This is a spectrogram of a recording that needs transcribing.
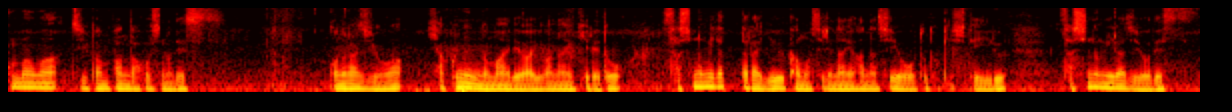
こんばんは。ジーパンパンダ星野です。このラジオは100人の前では言わないけれど差し飲みだったら言うかもしれない話をお届けしている差し飲みラジオです。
